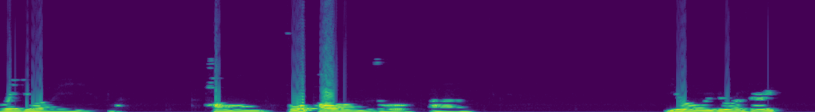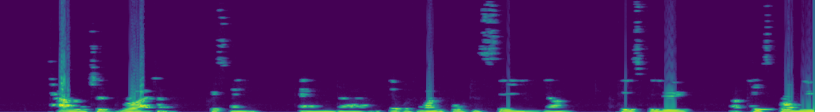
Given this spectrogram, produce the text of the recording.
regularly poem, four poems, or um, you're you're a very talented writer, Christine, and uh, it was wonderful to see um, piece for you, a piece from you,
